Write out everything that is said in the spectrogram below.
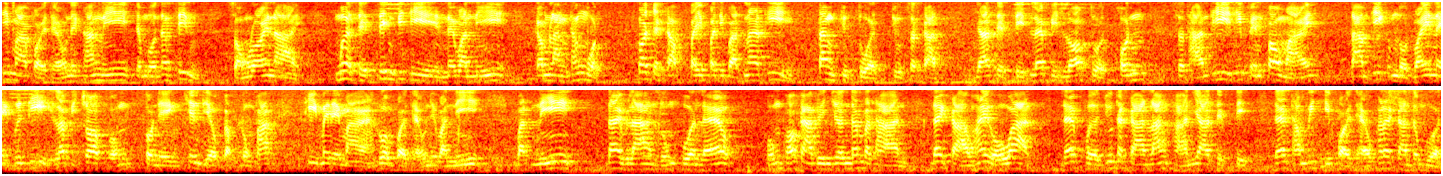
ที่มาปล่อยแถวในครั้งนี้จำนวนทั้งสิ้น 200 นาย เมื่อเสร็จสิ้นพิธีในวันนี้กำลังทั้งหมดก็จะกลับไปปฏิบัติหน้าที่ตั้งจุดตรวจจุดสกัด ยาเสพติดและปิดล้อมตรวจค้นสถานที่ที่เป็นเป้าหมาย ตามที่กำหนดไว้ในพื้นที่รับผิดชอบของตนเอง เช่นเดียวกับโรงพักที่ไม่ได้มาร่วมปล่อยแถวในวันนี้ บัดนี้ได้เวลาสมควรแล้ว ผมขอกราบเรียนเชิญท่านประธาน ได้กล่าวให้โอวาทและเปิดยุทธการล้างผลาญยาเสพติด และทำพิธีปล่อยแถวข้าราชการตำรวจ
